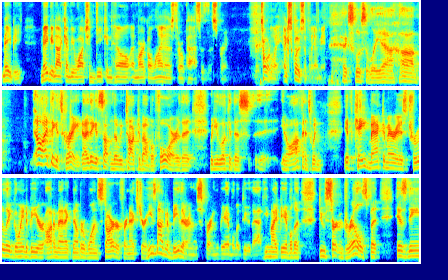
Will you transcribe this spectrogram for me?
maybe, maybe not going to be watching Deacon Hill and Marco Lainez throw passes this spring. Totally, exclusively. I mean, exclusively, yeah. Um, Oh, I think it's great. I think it's something that we've talked about before. That when you look at this, uh, you know, offense, when if Cade McNamara is truly going to be your automatic number one starter for next year, he's not going to be there in the spring. Be able to do that. He might be able to do certain drills, but his knee,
